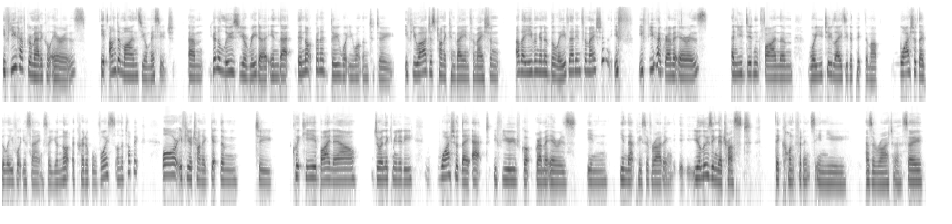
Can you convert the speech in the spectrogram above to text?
If you have grammatical errors, it undermines your message. Um, you're going to lose your reader in that they're not going to do what you want them to do. If you are just trying to convey information, are they even going to believe that information? If if you have grammar errors and you didn't find them, were you too lazy to pick them up? Why should they believe what you're saying? So you're not a credible voice on the topic. Or if you're trying to get them to click here, buy now, join the community, why should they act if you've got grammar errors in in that piece of writing? You're losing their trust, their confidence in you as a writer. So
